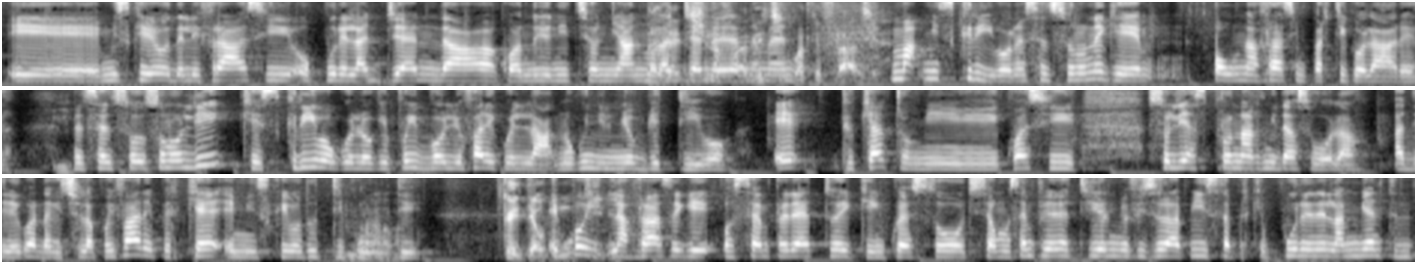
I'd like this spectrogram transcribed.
e mi scrivevo delle frasi oppure l'agenda quando io inizio ogni anno Beh, l'agenda dai, dicina, dici qualche frase. Ma mi scrivo, nel senso non è che ho una frase in particolare, mm. nel senso sono lì che scrivo quello che poi voglio fare quell'anno, quindi il mio obiettivo e più che altro mi quasi sto lì a spronarmi da sola, a dire guarda che ce la puoi fare perché e mi scrivo tutti i punti. Brava. Quindi ti e poi la frase che ho sempre detto è che in questo ci siamo sempre detti io e il mio fisioterapista, perché pure nell'ambiente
